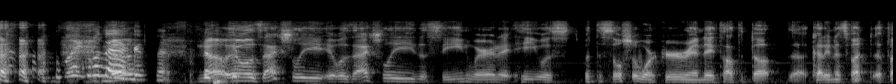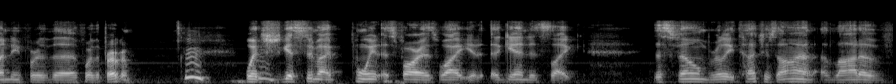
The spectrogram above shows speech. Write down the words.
like what the No. heck is this no, it was actually it was actually the scene where he was with the social worker and they talked about uh, cutting his fund, uh, funding for the for the program, Hmm. which gets to my point as far as why it, again it's like this film really touches on a lot of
